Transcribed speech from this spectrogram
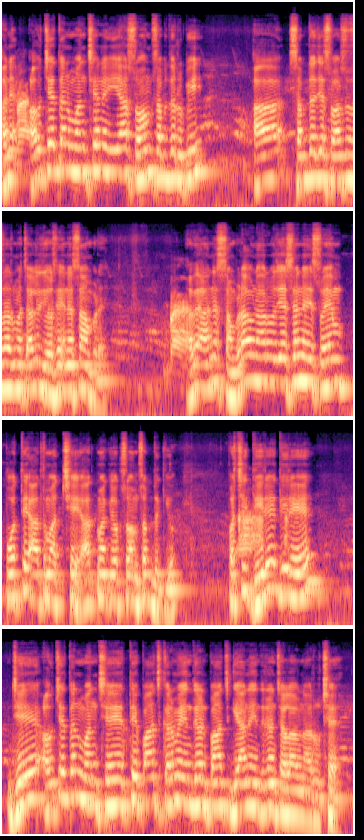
અને અવચેતન મન છે ને એ આ સોહમ શબ્દરૂપી આ શબ્દ જે શ્વાસોશ્વાસમાં ચાલી રહ્યો છે એને સાંભળે. હવે આને સંભળાવનારો જે છે ને એ સ્વયં પોતે આત્મા છે. આત્મા કયો સોહમ શબ્દ કયો. પછી ધીરે ધીરે જે અવચેતન મન છે તે પાંચ કર્મ ઇન્દ્રિય પાંચ જ્ઞાન ઇન્દ્રિય ચલાવનારું છે.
